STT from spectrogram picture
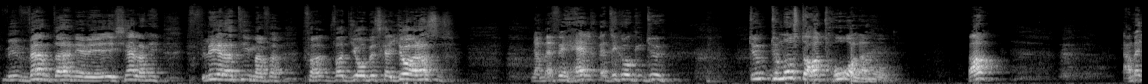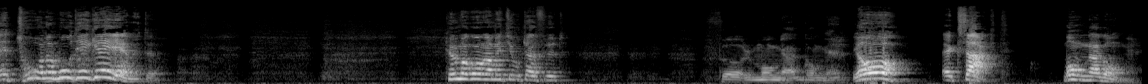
vi väntar här nere i källaren i flera timmar för, för, för att jobbet ska göras. Ja men för helvete, du, du, du måste ha tålamod. Va? Ja men det är tålamod, det är grejen vet du. Hur många gånger har vi inte gjort det här förut? För många gånger. Ja, exakt. Många gånger.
